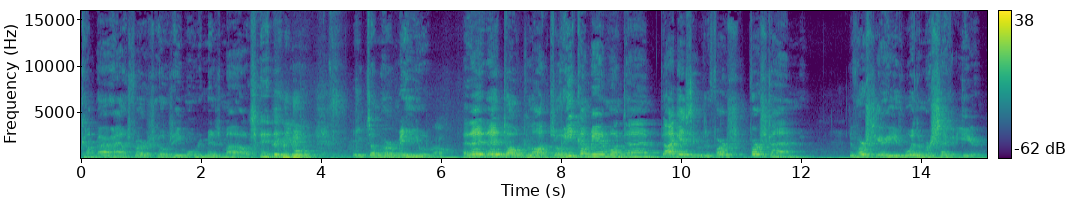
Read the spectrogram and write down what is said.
come to our house first because he wanted Miss Miles. And he wanted to eat some of her meal. And they, they talked a lot. So he come in one time, I guess it was the first first time, the first year he was with them or second year.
